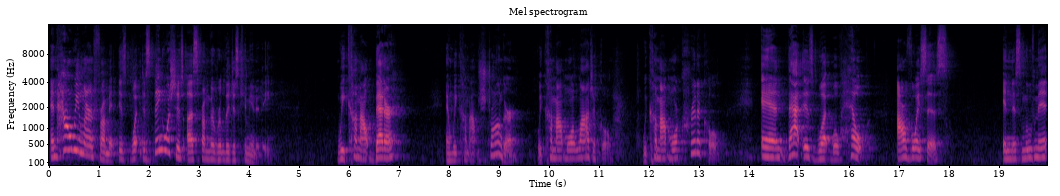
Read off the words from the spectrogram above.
And how we learn from it is what distinguishes us from the religious community. We come out better and we come out stronger. We come out more logical. We come out more critical. And that is what will help our voices in this movement,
